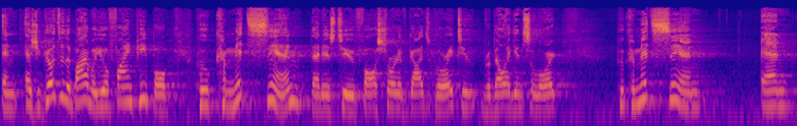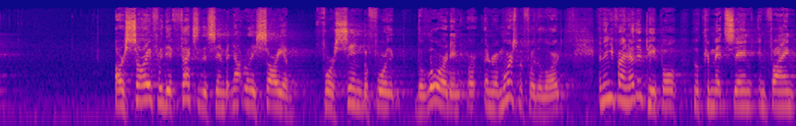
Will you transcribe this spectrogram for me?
And as you go through the Bible, you'll find people who commit sin, that is, to fall short of God's glory, to rebel against the Lord, who commit sin and are sorry for the effects of the sin, but not really sorry for sin before the Lord and, or, and remorse before the Lord. And then you find other people who commit sin and find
